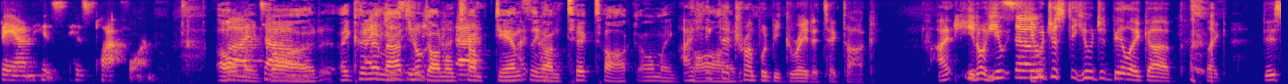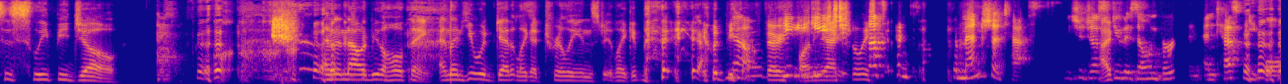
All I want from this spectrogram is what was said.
ban his his platform. Oh but, my um, god! Um, I couldn't I imagine just, Donald Trump dancing I, I, on TikTok. Oh my god! I think that Trump would be great at TikTok. I, you know, he so, he would just he would just be like, uh, like this is Sleepy Joe. and then that would be the whole thing. And then he would get like a trillion, like it, it would be no, very he, funny he actually. dementia tests. He should just I, do his own version and test people.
